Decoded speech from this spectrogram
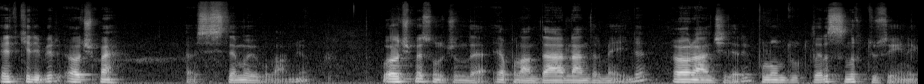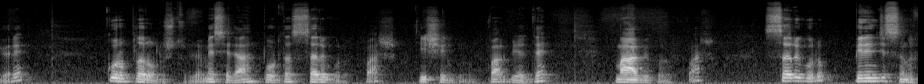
etkili bir ölçme e, sistemi uygulanıyor. Bu ölçme sonucunda yapılan değerlendirme ile öğrencilerin bulundukları sınıf düzeyine göre gruplar oluşturuyor. Mesela burada sarı grup var, yeşil grup var, bir de mavi grup var. Sarı grup birinci sınıf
